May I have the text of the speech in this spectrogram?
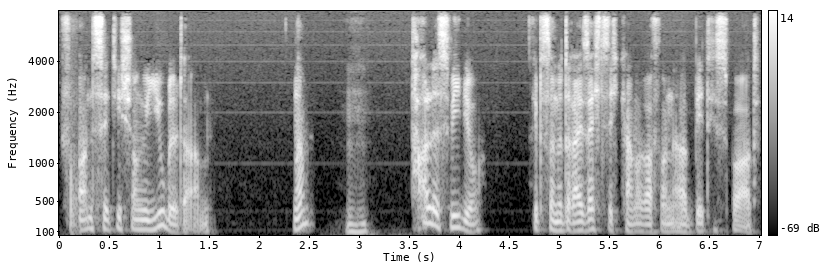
von City schon gejubelt haben. Ne? Mhm. Tolles Video. Gibt so eine 360-Kamera von äh, BT Sport.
